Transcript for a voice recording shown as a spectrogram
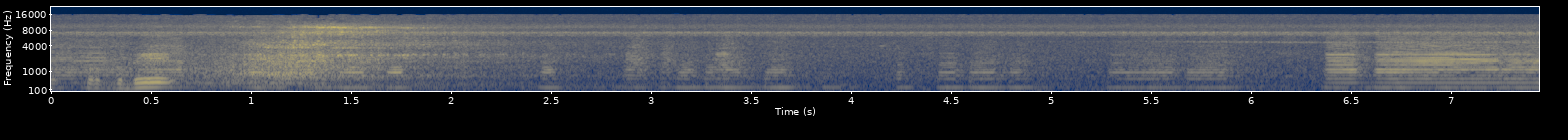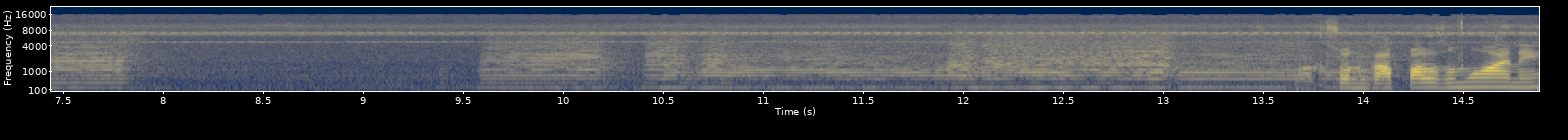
Truk gede. Klakson kapal semua ini.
